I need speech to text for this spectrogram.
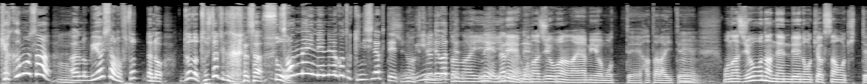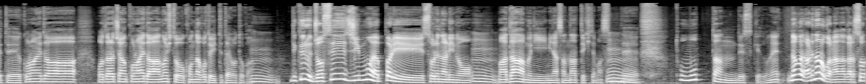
客もさ、あの、美容師さんも太っ、あの、どんどん年取ってくるからさ、そんなに年齢のこと気にしなくていいのではって、お互いね、ねね。同じような悩みを持って働いて、同じような年齢のお客さんを切っててこの間渡るちゃんこの間あの人こんなこと言ってたよとか、うん。で来る女性陣もやっぱりそれなりの、んマダームに皆さんなってきてますんで、と思ったんですけどね。だからあれなのかな？だからそ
